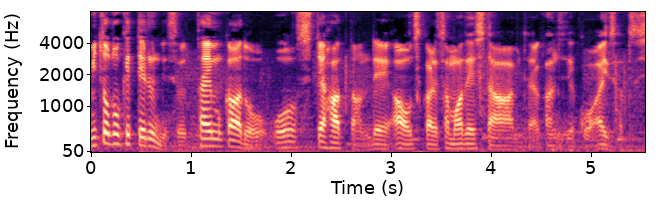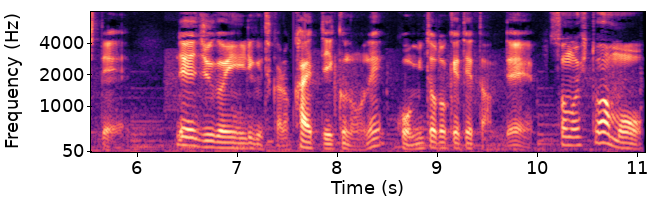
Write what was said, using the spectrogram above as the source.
見届けてるんですよ。タイムカードを押してはったんで、あ、お疲れ様でした、みたいな感じでこう挨拶して、で、従業員入り口から帰っていくのをね、こう見届けてたんで、その人はも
